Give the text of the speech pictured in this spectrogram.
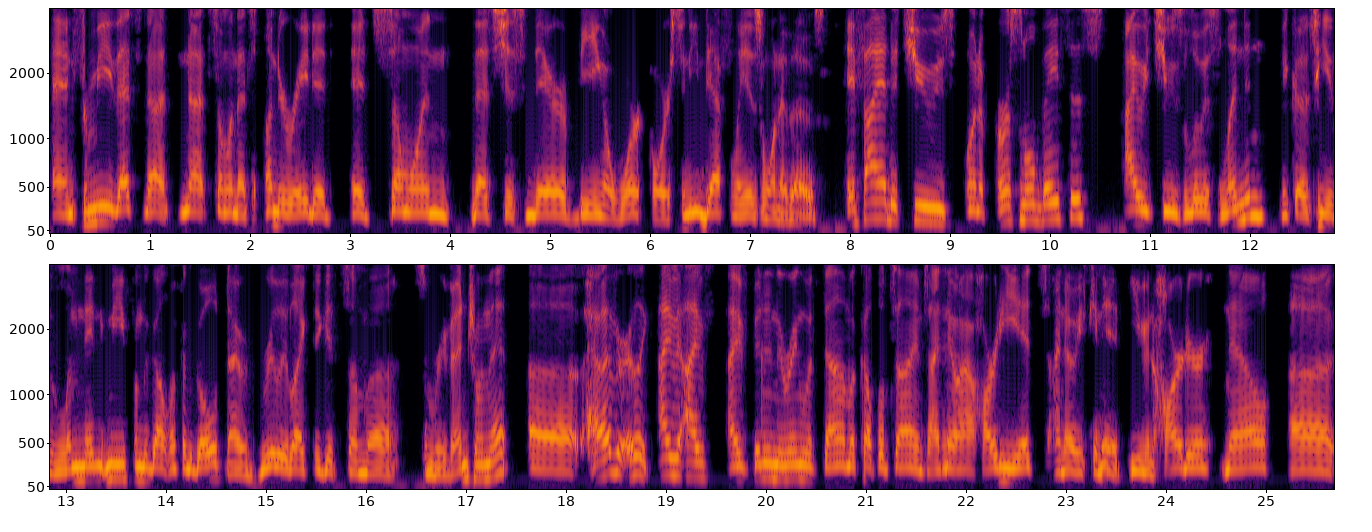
And for me, that's not not someone that's underrated. It's someone that's just there being a workhorse, and he definitely is one of those. If I had to choose on a personal basis, I would choose Lewis Linden because he eliminated me from the Gauntlet for the Gold. And I would really like to get some uh, some revenge on that. Uh, however, like I've I've I've been in the ring with Dom a couple times. I know how hard he hits. I know he can hit even harder now. Uh,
